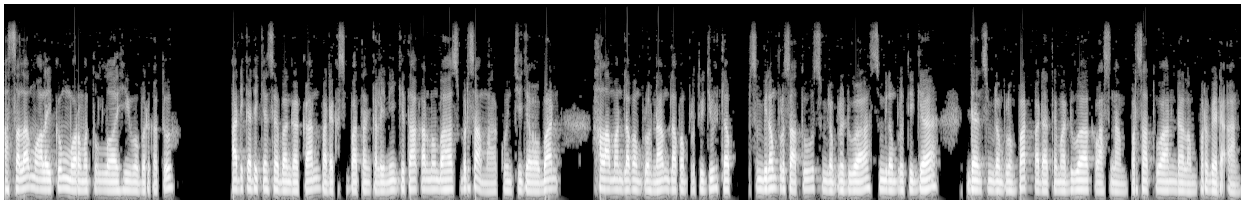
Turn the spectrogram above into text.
Assalamualaikum warahmatullahi wabarakatuh. Adik-adik yang saya banggakan, pada kesempatan kali ini kita akan membahas bersama kunci jawaban halaman 86, 87, 91, 92, 93, dan 94 pada tema 2 kelas 6, Persatuan dalam Perbedaan.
